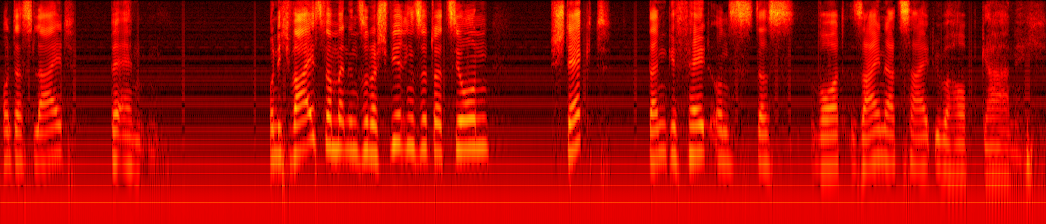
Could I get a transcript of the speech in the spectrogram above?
und das Leid beenden. Und ich weiß, wenn man in so einer schwierigen Situation steckt, dann gefällt uns das Wort seiner Zeit überhaupt gar nicht.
